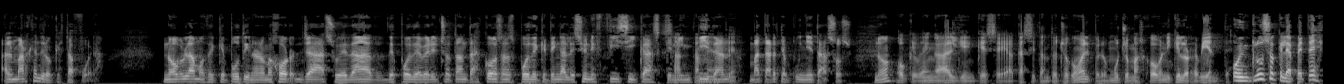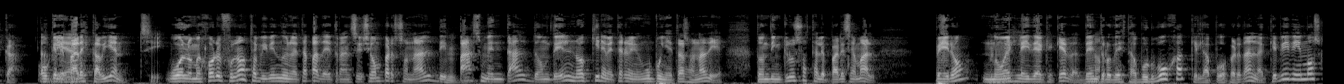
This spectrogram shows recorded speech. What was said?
al margen de lo que está fuera. No hablamos de que Putin a lo mejor ya a su edad, después de haber hecho tantas cosas, puede que tenga lesiones físicas que le impidan matarte a puñetazos, ¿no? O que venga alguien que sea casi tanto hecho como él, pero mucho más joven y que lo reviente. O incluso que le apetezca, o que le parezca bien. Sí. O a lo mejor el fulano está viviendo una etapa de transición personal, de paz mental, donde él no quiere meterle ningún puñetazo a nadie, donde incluso hasta le parece mal. Pero no es la idea que queda. Dentro de esta burbuja, que es la posverdad en la que vivimos,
